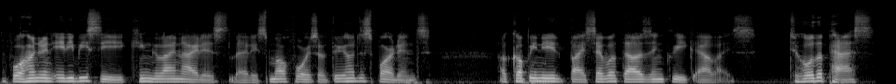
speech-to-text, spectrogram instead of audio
In 480 BC, King Leonidas led a small force of 300 Spartans, accompanied by several thousand Greek allies, to hold the pass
